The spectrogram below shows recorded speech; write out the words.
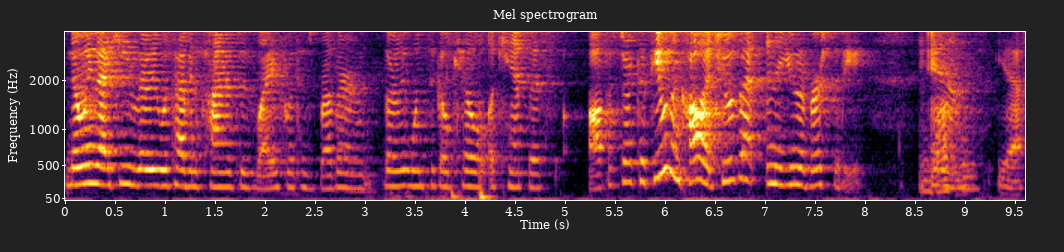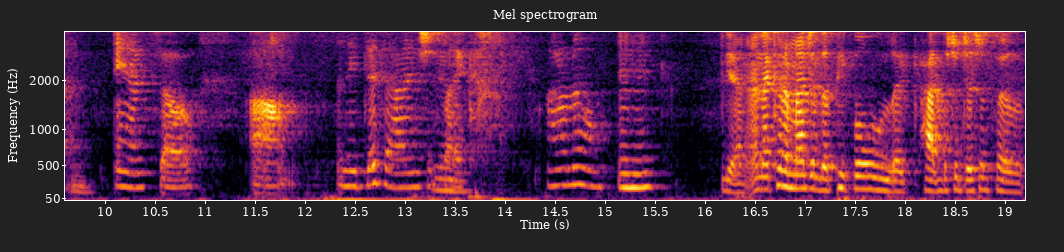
knowing that he literally was having the time of his life with his brother and literally went to go kill a campus officer because he was in college, he was at in a university in and Boston. yeah, and so, um, and they did that, and it's just Yeah. like, I don't know. Mm-hmm. Yeah, and I could imagine the people who like had the tradition to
